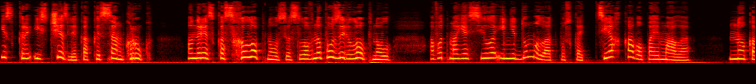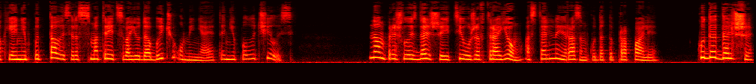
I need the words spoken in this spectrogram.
Искры исчезли, как и сам круг. Он резко схлопнулся, словно пузырь лопнул. А вот моя сила и не думала отпускать тех, кого поймала. Но, как я не пыталась рассмотреть свою добычу, у меня это не получилось. Нам пришлось дальше идти уже втроем, остальные разом куда-то пропали. «Куда дальше?»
